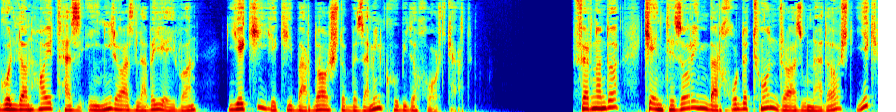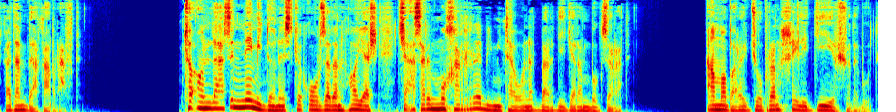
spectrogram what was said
گلدانهای تزئینی را از لبه ایوان یکی یکی برداشت و به زمین کوبید و خورد کرد. فرناندا که انتظار این برخورد تند را از او نداشت یک قدم به عقب رفت. تا آن لحظه نمی‌دانست که قور زدنهایش چه اثر مخربی می‌تواند بر دیگران بگذارد اما برای جبران خیلی دیر شده بود.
